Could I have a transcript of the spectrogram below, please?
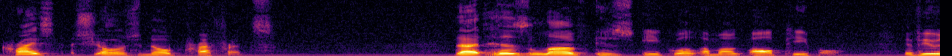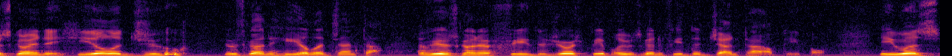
Christ shows no preference, that his love is equal among all people. If he was going to heal a Jew, he was going to heal a Gentile. If he was going to feed the Jewish people, he was going to feed the Gentile people. He was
